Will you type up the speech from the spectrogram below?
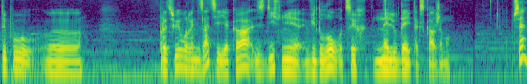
типу. Е... Працює в організації, яка здійснює відлов оцих нелюдей, так скажемо. Все.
